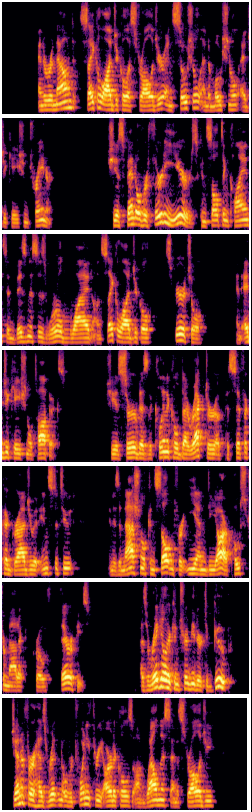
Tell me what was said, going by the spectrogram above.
and a renowned psychological astrologer and social and emotional education trainer. She has spent over 30 years consulting clients and businesses worldwide on psychological, spiritual, and educational topics. She has served as the clinical director of Pacifica Graduate Institute and is a national consultant for EMDR, post traumatic growth therapies. As a regular contributor to Goop, Jennifer has written over 23 articles on wellness and astrology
